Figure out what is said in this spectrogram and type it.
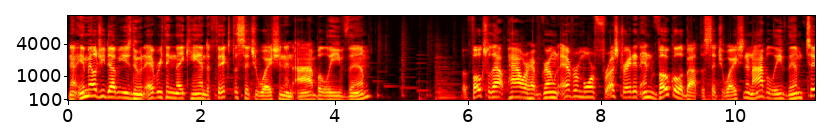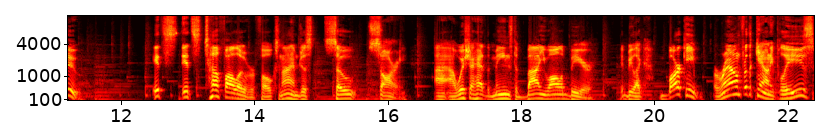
Now, MLGW is doing everything they can to fix the situation, and I believe them. But folks without power have grown ever more frustrated and vocal about the situation, and I believe them too. It's it's tough all over, folks, and I am just so sorry. I, I wish I had the means to buy you all a beer. It'd be like, Barkeep, around for the county, please.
